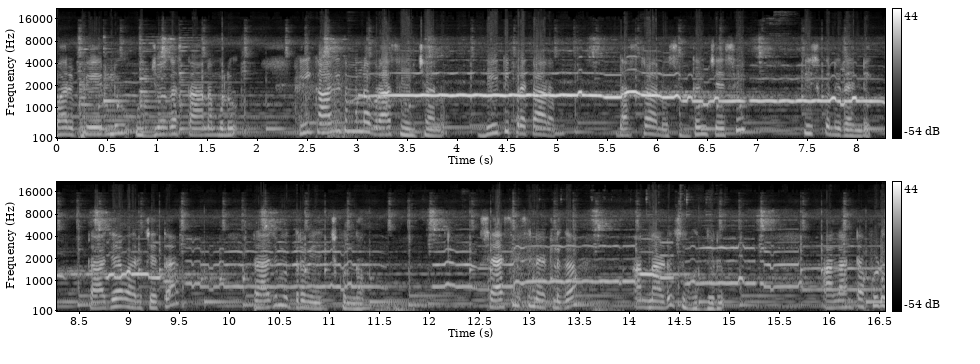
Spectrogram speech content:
వారి పేర్లు ఉద్యోగ స్థానములు ఈ కాగితంలో వ్రాసి ఉంచాను. వీటి ప్రకారం దస్త్రాలు సిద్ధం చేసి తీసుకుని రండి. రాజా వారి చేత రాజముద్ర వేయించుకుందాం. శాసించినట్లుగా అన్నాడు సుబుద్ధుడు అలాంటప్పుడు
